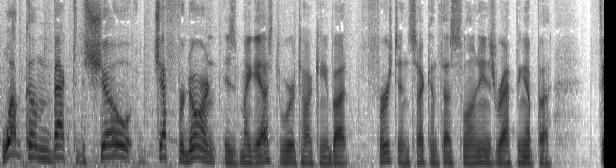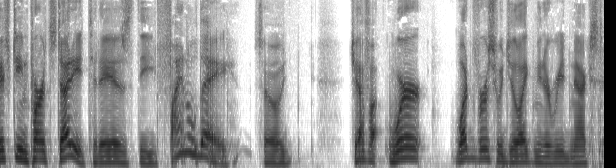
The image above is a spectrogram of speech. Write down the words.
Welcome back to the show. Jeff Verdoorn is my guest. We're talking about First and Second Thessalonians, wrapping up a 15-part study. Today is the final day. So, Jeff, where what verse would you like me to read next?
